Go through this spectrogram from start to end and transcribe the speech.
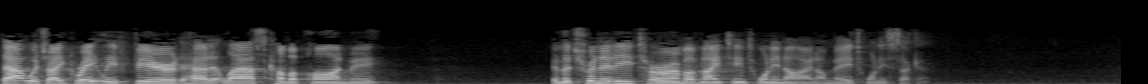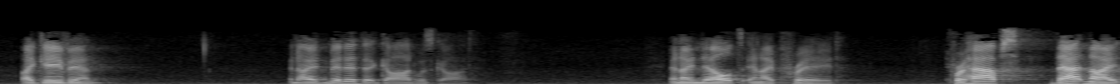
That which I greatly feared had at last come upon me. In the Trinity term of 1929, on May 22nd, I gave in. And I admitted that God was God and I knelt and I prayed. Perhaps that night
